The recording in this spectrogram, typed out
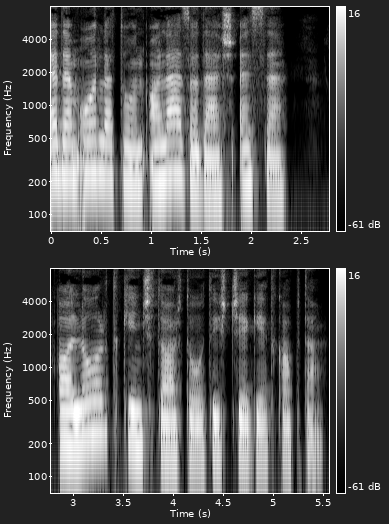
Edem Orleton a lázadás esze, a Lord kincstartó tisztségét kapta.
